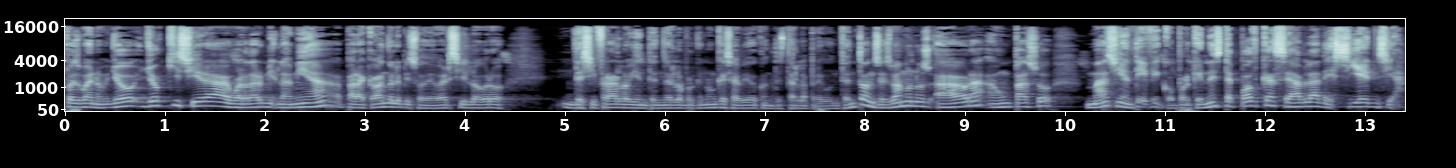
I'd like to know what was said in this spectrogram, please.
pues bueno, yo, yo quisiera guardar la mía para acabando el episodio, a ver si logro descifrarlo y entenderlo, porque nunca he sabido contestar la pregunta. Entonces, vámonos ahora a un paso más científico, porque en este podcast se habla de ciencia.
